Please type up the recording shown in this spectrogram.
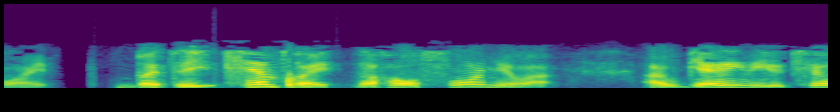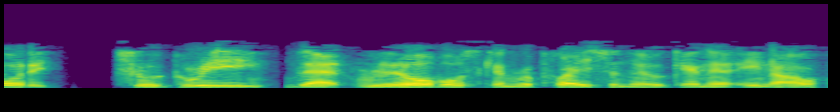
point, but the template, the whole formula of getting the utility to agree that renewables can replace a nuke, and you know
